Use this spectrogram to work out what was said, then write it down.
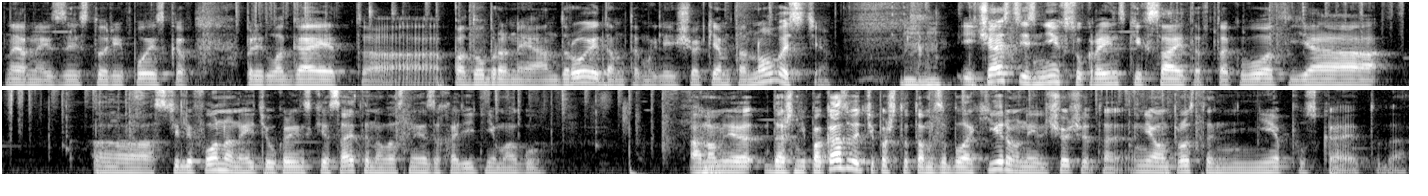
наверное, из-за истории поисков предлагает а, подобранные андроидом там или еще кем-то новости. Мгм. И часть из них с украинских сайтов. Так вот, я э, с телефона на эти украинские сайты новостные заходить не могу. Оно мне даже не показывает, типа, что там заблокировано или что то Не, он просто не пускает туда.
